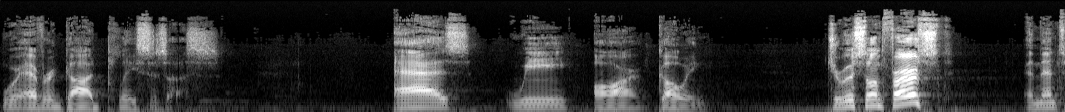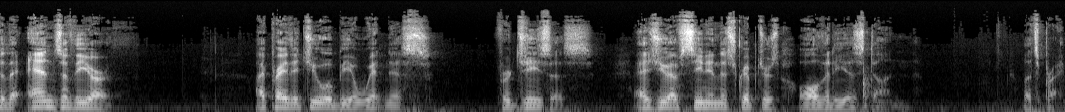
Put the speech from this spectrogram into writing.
wherever God places us. As we are going. Jerusalem first, and then to the ends of the earth. I pray that you will be a witness for Jesus as you have seen in the scriptures all that he has done. Let's pray.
